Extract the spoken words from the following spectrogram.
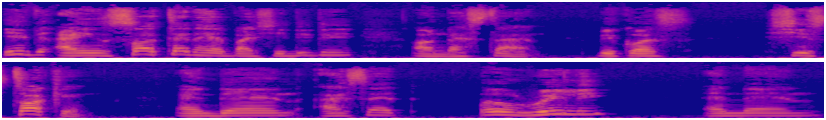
even I insulted her, but she didn't understand because she's talking. And then I said, oh, really? And then,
